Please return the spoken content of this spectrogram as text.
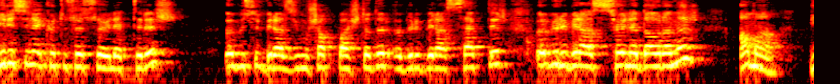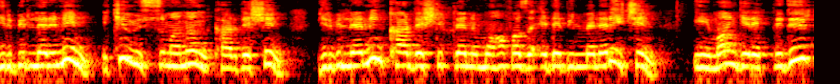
Birisine kötü söz söylettirir, öbüsü biraz yumuşak baştadır, öbürü biraz serttir, öbürü biraz şöyle davranır ama birbirlerinin, iki Müslümanın, kardeşin, birbirlerinin kardeşliklerini muhafaza edebilmeleri için iman gereklidir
